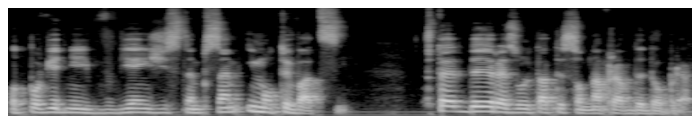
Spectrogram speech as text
odpowiedniej więzi z tym psem i motywacji. Wtedy rezultaty są naprawdę dobre.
